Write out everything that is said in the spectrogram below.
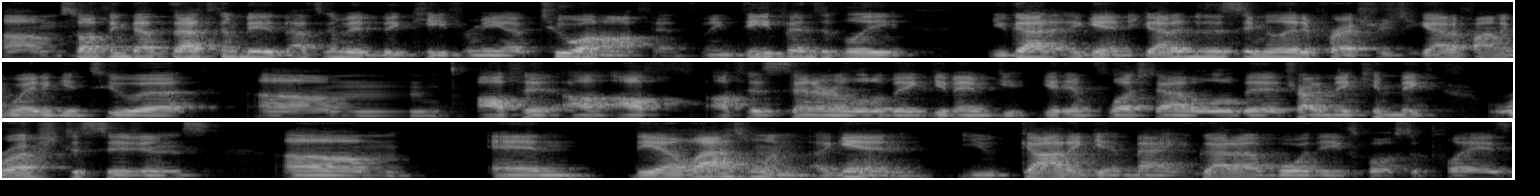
Um, so I think that that's gonna be that's gonna be a big key for me. I have two on offense. I think defensively, you got again, you got to do the simulated pressures. You got to find a way to get to a um, off it off off his center a little bit, get him get, get him flushed out a little bit, try to make him make rush decisions. Um, and the uh, last one, again, you got to get back. You got to avoid the explosive plays.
